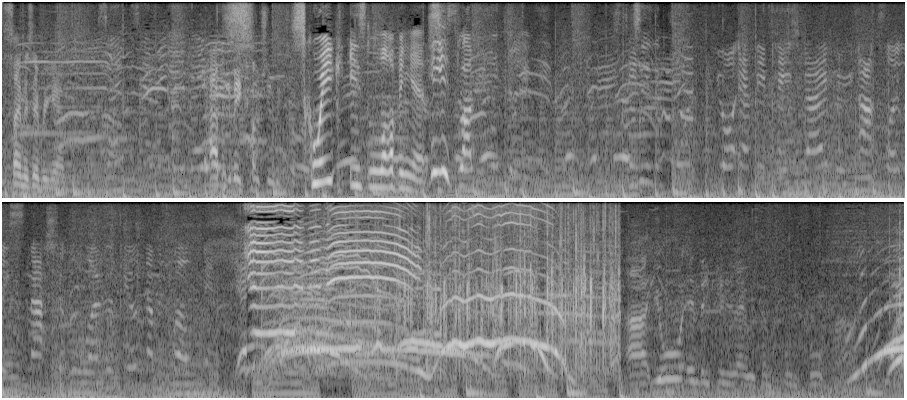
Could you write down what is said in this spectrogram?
Same as every game. Happy to be coaching Victoria. Squeak is loving it. He's loving it. Your MVP today, who absolutely smashed it all over the field, number 12, Finn. Uh, your MVP today was number 44.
